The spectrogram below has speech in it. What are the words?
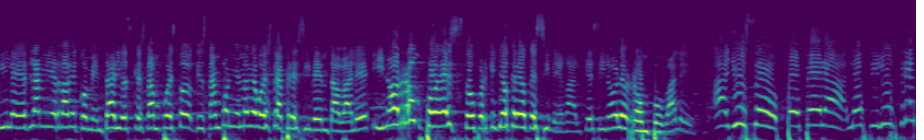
y leed la mierda de comentarios que están puesto, que están poniendo de vuestra presidenta, ¿vale? Y no rompo esto porque yo creo que es ilegal, que si no lo rompo, ¿vale? Ayuso, Pepera, los ilustres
